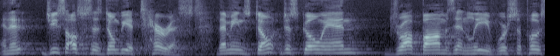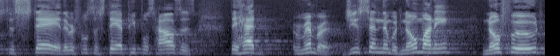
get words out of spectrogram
And then Jesus also says, don't be a terrorist. That means don't just go in, drop bombs and leave. We're supposed to stay. They were supposed to stay at people's houses. They had, remember, Jesus sent them with no money, no food,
